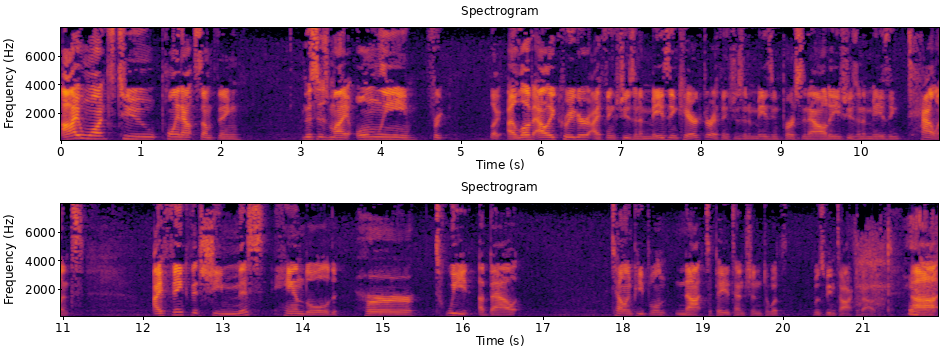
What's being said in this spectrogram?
I want to point out something. This is my only look, I love Ali Krieger. I think she's an amazing character. I think she's an amazing personality. She's an amazing talent. I think that she mishandled her tweet about telling people not to pay attention to what was being talked about. Yeah. Uh,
